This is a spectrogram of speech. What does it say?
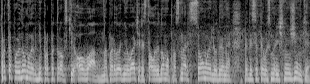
Про це повідомили в Дніпропетровській ОВА. Напередодні ввечері стало відомо про смерть сьомої людини, 58-річної жінки.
